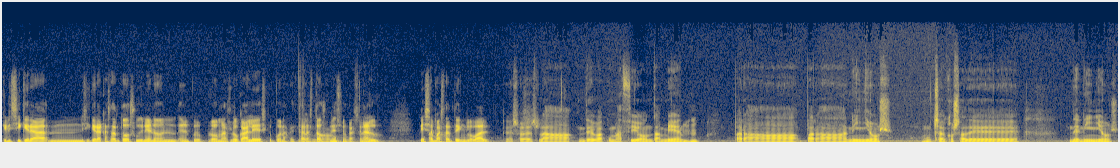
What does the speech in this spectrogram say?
que ni siquiera, mm, ni siquiera gastan todo su dinero en, en programas locales que pueden afectar a Estados Unidos, sino que al final pesa bastante en global. Eso es la de vacunación también para, para niños. Mucha cosa de, de niños.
